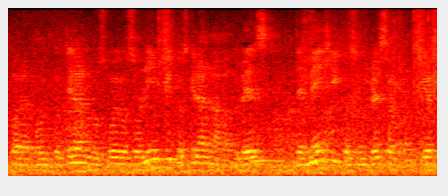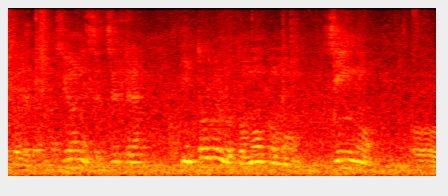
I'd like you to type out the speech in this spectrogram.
para boicotear los Juegos Olímpicos, que eran la madurez de México, su ingreso al concierto de las naciones, etc. Y todo lo tomó como signo o,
